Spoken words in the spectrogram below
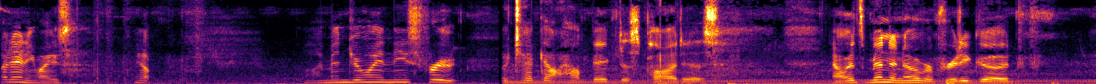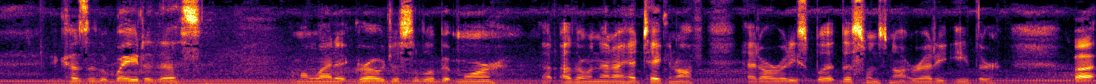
but anyways, yep. I'm enjoying these fruit. So check out how big this pod is. Now it's bending over pretty good because of the weight of this. I'm gonna let it grow just a little bit more. That other one that I had taken off had already split. This one's not ready either. But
